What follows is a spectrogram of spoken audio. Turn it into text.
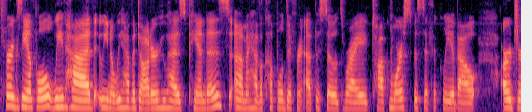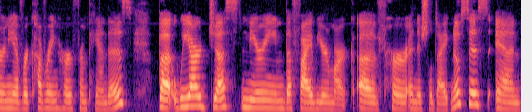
for example, we've had, you know, we have a daughter who has PANDAS. Um, I have a couple different episodes where I talk more specifically about our journey of recovering her from PANDAS. But we are just nearing the five year mark of her initial diagnosis and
